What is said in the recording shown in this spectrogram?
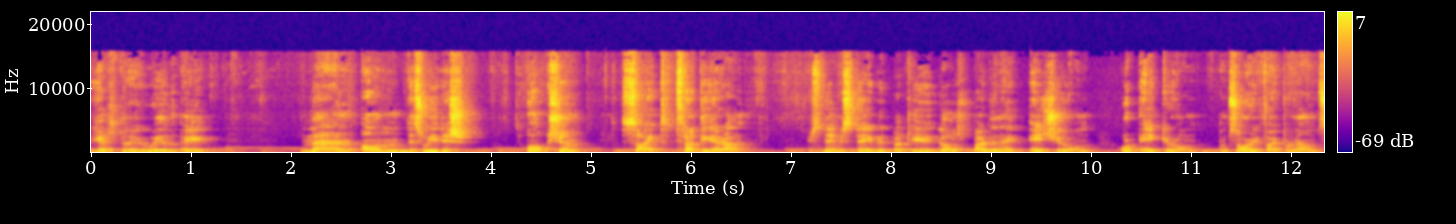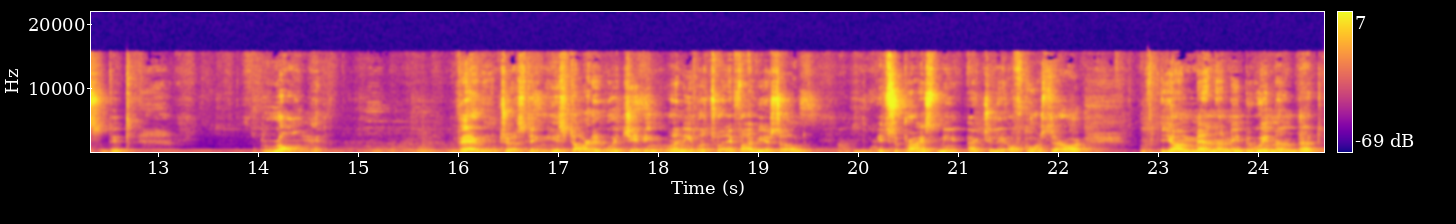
yesterday with a man on the Swedish auction site Tradera. His name is David, but he goes by the name Acheron or Acheron. I'm sorry if I pronounced it wrong. Very interesting. He started wood chipping when he was 25 years old. It surprised me actually. Of course, there are young men and maybe women that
